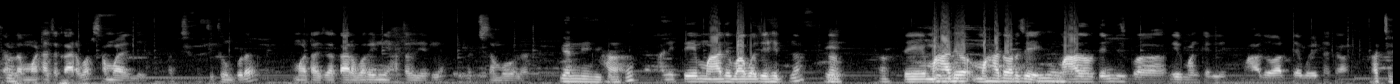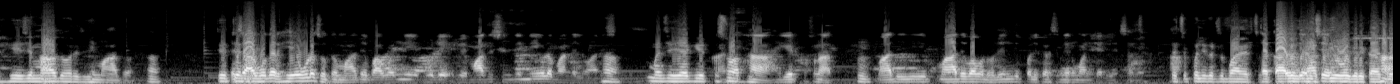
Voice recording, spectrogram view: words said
त्यांना मठाचा कारभार सांभाळले अच्छा. तिथून पुढं मठाचा कारभार यांनी हातात घेतला. सांभाळला यांनी हे हा. आणि ते महादेव बाबा जे आहेत ना हा, ते हा. महादेव महाद्वार जे महाद्वार त्यांनीच निर्माण केले महाद्वार त्या बैठका. अच्छा हे जे महाद्वार हे महाद्वार. हा. ते त्याच्या अगोदर हे एवढंच होतं. महादेव बाबांनी ढोले हे महादेव शिंदेनी एवढं मांडलेलं महादेव हा. शिंदे. म्हणजे या गेटपासून हा गेटपासून आत. महादेव महादेव बाबा ढोलेंनी पलीकडचं निर्माण केलंय सगळं. त्याच्या पलीकडचं बाहेरचं. त्या काळी त्यांचे हाती वगैरे काय हा.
